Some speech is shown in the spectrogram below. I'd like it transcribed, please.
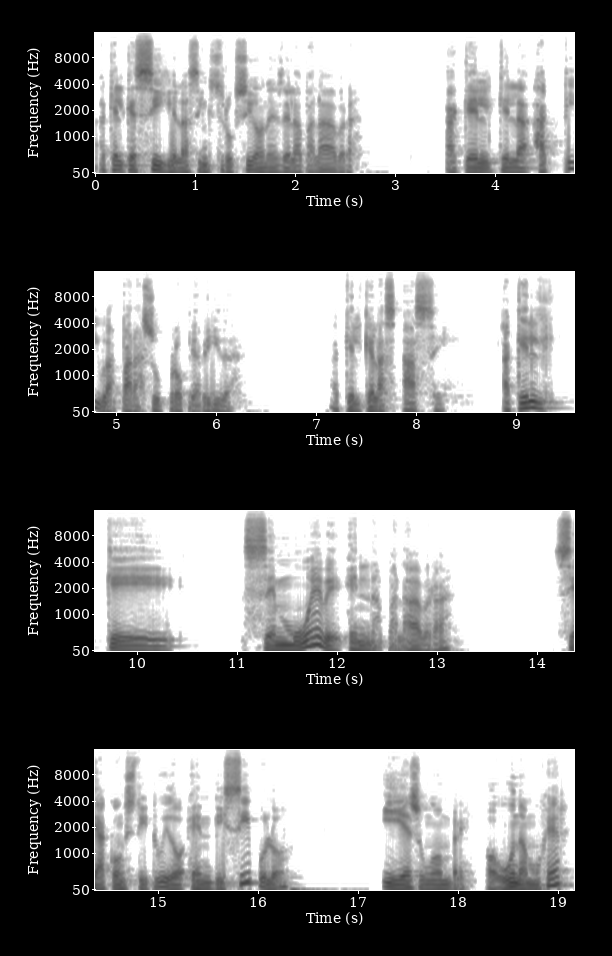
Aquel que sigue las instrucciones de la palabra, aquel que la activa para su propia vida, aquel que las hace, aquel que se mueve en la palabra, se ha constituido en discípulo y es un hombre o una mujer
